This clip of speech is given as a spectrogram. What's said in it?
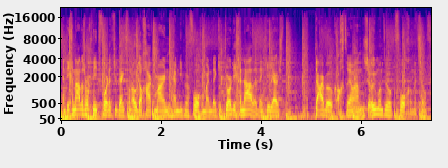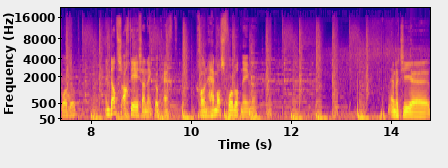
En die genade zorgt niet voor dat je denkt van, oh, dan ga ik maar hem niet meer volgen. Maar dan denk je, door die genade, denk je juist, daar wil ik achter hem aan. Zo iemand wil ik volgen met zo'n voorbeeld. En dat is achter Jezus aan, denk ik ook echt. Gewoon hem als voorbeeld nemen. En dat je je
